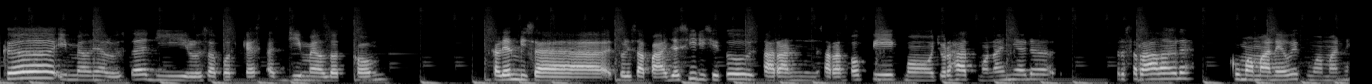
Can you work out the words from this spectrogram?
Ke emailnya Lusa di lusapodcast@gmail.com. Kalian bisa tulis apa aja sih di situ saran saran topik, mau curhat, mau nanya ada terserah lah udah. Kumamane we kumamane.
